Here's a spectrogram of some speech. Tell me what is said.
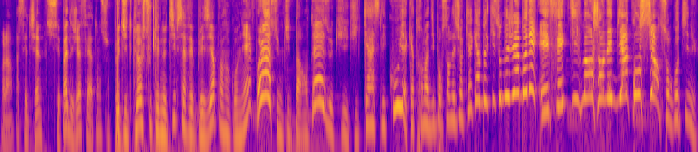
voilà, à cette chaîne. Si c'est pas déjà fait, attention. Petite cloche, toutes les notifs, ça fait plaisir pendant qu'on y est. Voilà, c'est une petite parenthèse qui, qui casse les couilles à 90% des gens qui regardent parce qu'ils sont déjà abonnés. Effectivement, j'en ai bien conscience. On continue.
